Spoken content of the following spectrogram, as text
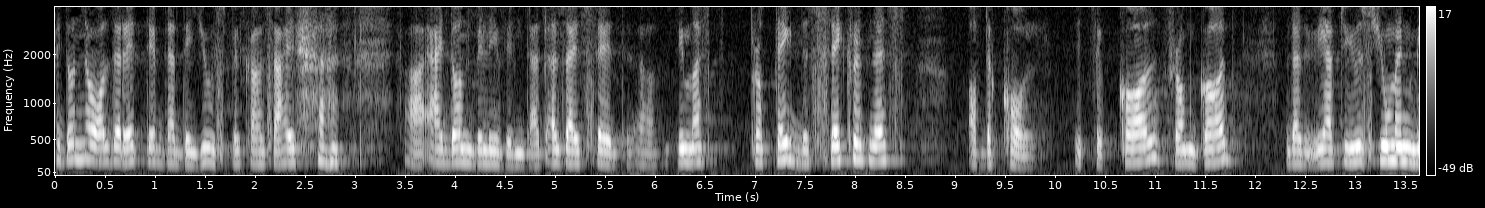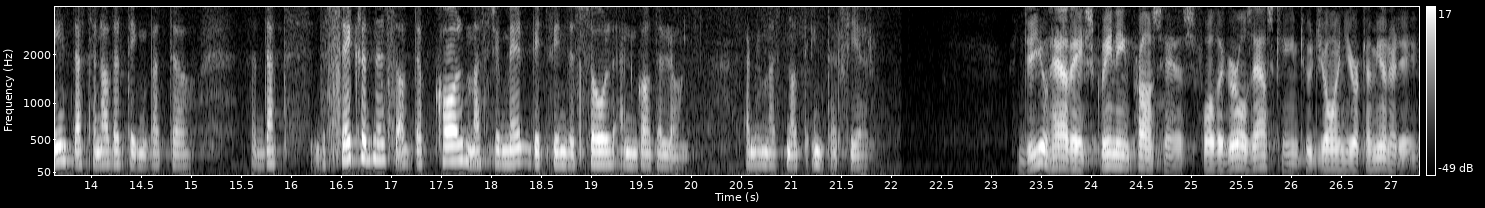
I don't know all the red tape that they use because I, I don't believe in that. As I said, uh, we must protect the sacredness of the call. It's a call from God that we have to use human means. That's another thing, but uh, that the sacredness of the call must remain between the soul and God alone, and we must not interfere. Do you have a screening process for the girls asking to join your community?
